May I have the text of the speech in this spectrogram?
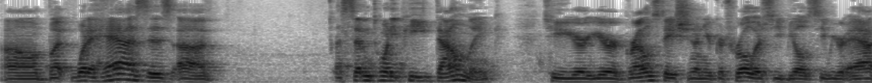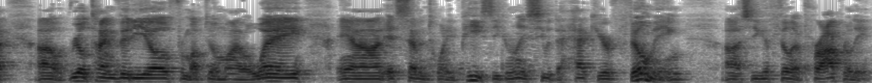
Um, but what it has is uh, a 720p downlink to your, your ground station on your controller so you'll be able to see where you're at. Uh, real-time video from up to a mile away. And it's 720p so you can really see what the heck you're filming uh, so you can film it properly.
